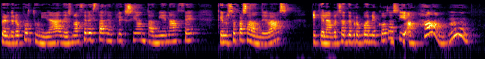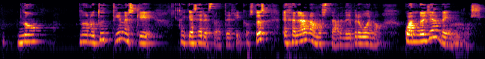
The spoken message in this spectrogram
perder oportunidades. No hacer esta reflexión también hace que no sepas a dónde vas y que la empresa te propone cosas y, ajá, mm, no, no, no, tú tienes que, hay que ser estratégicos. Entonces, en general vamos tarde, pero bueno, cuando ya vemos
